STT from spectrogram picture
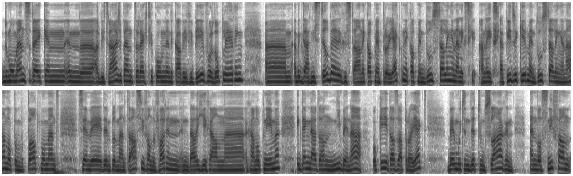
de moment dat ik in, in de arbitrage ben terechtgekomen in de KBVB voor de opleiding, um, heb ik daar niet stil bij gestaan. Ik had mijn projecten, ik had mijn doelstellingen en ik, ik scherp iedere keer mijn doelstellingen aan. Op een bepaald moment zijn wij de implementatie van de VAR in, in België gaan, uh, gaan opnemen. Ik denk daar dan niet bij na. Oké, dat is dat project. Wij moeten dit doen slagen. En dat is niet van,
